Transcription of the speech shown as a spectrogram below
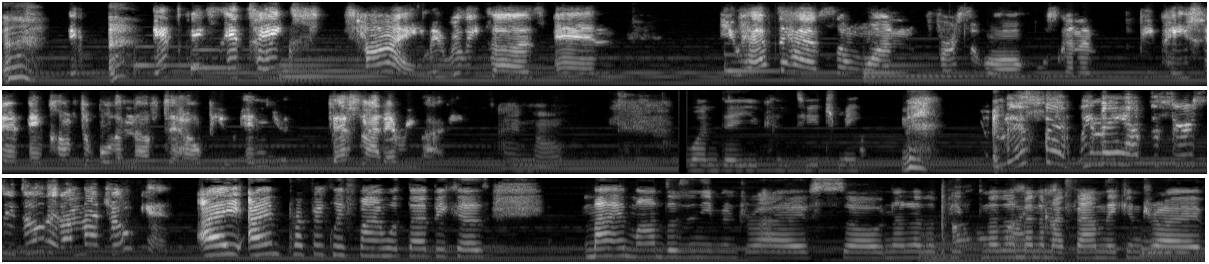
It takes it takes time. It really does, and you have to have someone first of all who's gonna be patient and comfortable enough to help you. And you, that's not everybody. I know. One day you can teach me. Listen, we may have to seriously do that. I'm not joking. I I'm perfectly fine with that because my mom doesn't even drive, so none of the people, Oh none of the men in my family can drive.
